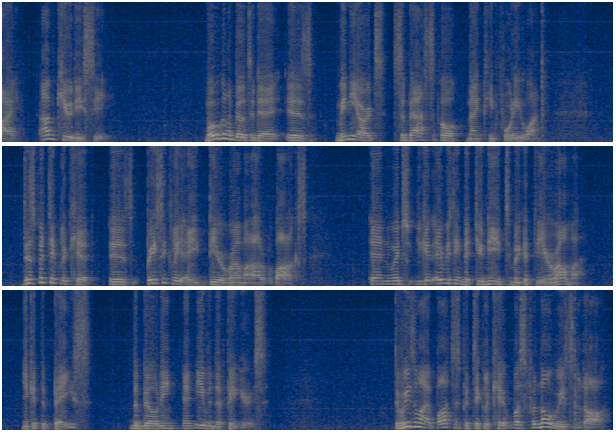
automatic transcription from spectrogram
Hi, I'm QDC. What we're going to build today is MiniArt's Sebastopol 1941. This particular kit is basically a diorama out of a box in which you get everything that you need to make a diorama. You get the base, the building, and even the figures. The reason why I bought this particular kit was for no reason at all.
